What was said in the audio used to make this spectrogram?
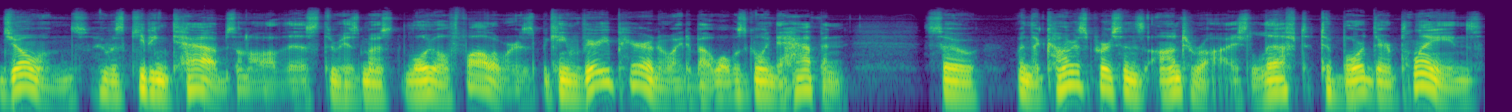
Jones, who was keeping tabs on all of this through his most loyal followers, became very paranoid about what was going to happen. So, when the congressperson's entourage left to board their planes,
